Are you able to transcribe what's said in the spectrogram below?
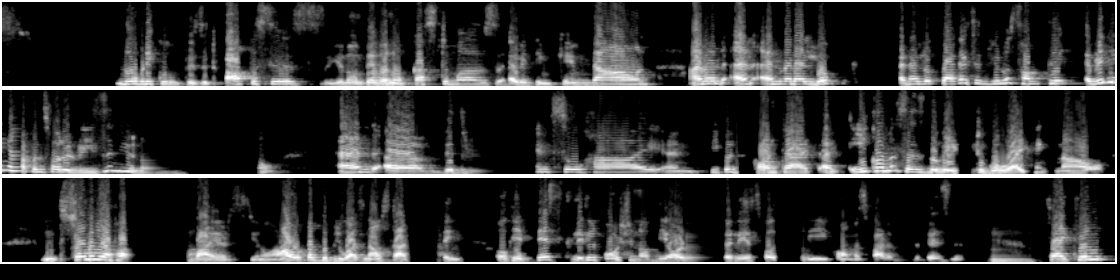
nobody could visit offices, you know, there were no customers, everything came down. I mean, and, and when I look, and I look back, I said, you know, something, everything happens for a reason, you know. And uh, with rent so high and people contact and e-commerce is the way to go i think now mm, so many of our buyers you know out of the blue are now starting okay this little portion of the order is for the e-commerce part of the business Mhm. so i think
